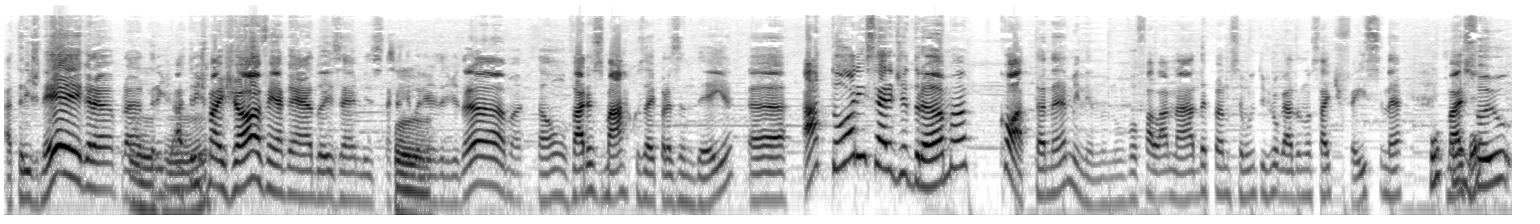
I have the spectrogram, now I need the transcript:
atriz negra, para uhum. atriz, atriz, mais jovem a ganhar dois Emmys na Sim. categoria de drama. Então, vários marcos aí para Zendaya. Uh, ator em série de drama, cota, né, menino? Não vou falar nada para não ser muito julgado no site Face, né? Mas foi o,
